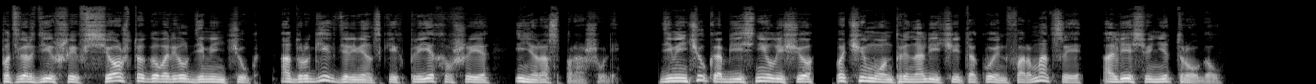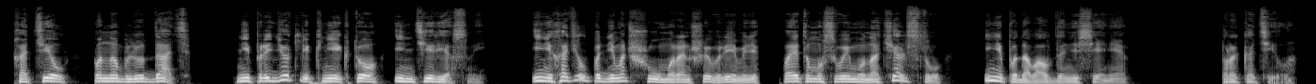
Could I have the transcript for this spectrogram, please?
подтвердившие все, что говорил Деменчук, а других деревенских приехавшие и не расспрашивали. Деменчук объяснил еще, почему он при наличии такой информации Олесю не трогал. Хотел понаблюдать, не придет ли к ней кто интересный и не хотел поднимать шума раньше времени, поэтому своему начальству и не подавал донесения. Прокатило.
